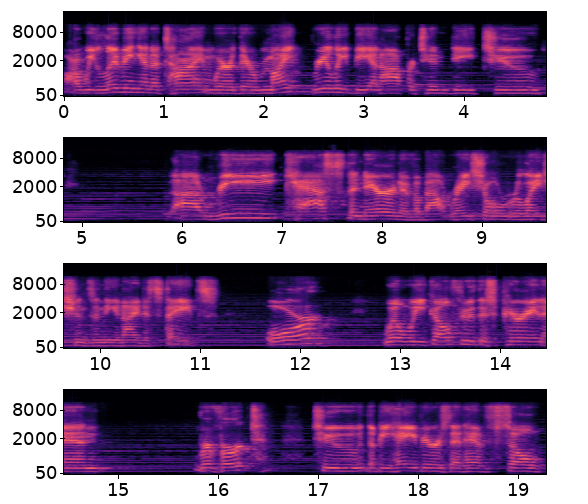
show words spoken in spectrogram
Are we living in a time where there might really be an opportunity to uh, recast the narrative about racial relations in the United States? Or will we go through this period and revert to the behaviors that have so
